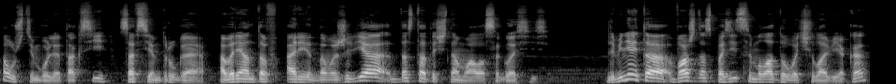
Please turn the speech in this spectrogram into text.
а уж тем более такси, совсем другая, а вариантов арендного жилья достаточно мало, согласись. Для меня это важно с позиции молодого человека,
